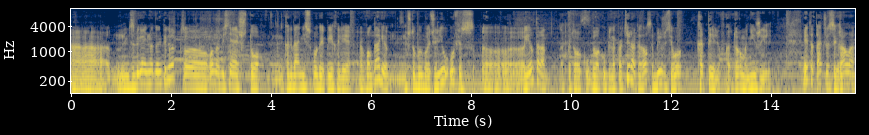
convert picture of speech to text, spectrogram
А, забегая немного наперед, он объясняет, что когда они с супругой приехали в Болгарию, чтобы выбрать жилье, офис э, риэлтора, от которого была куплена квартира, оказался ближе всего к отелю, в котором они жили. Это также сыграло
